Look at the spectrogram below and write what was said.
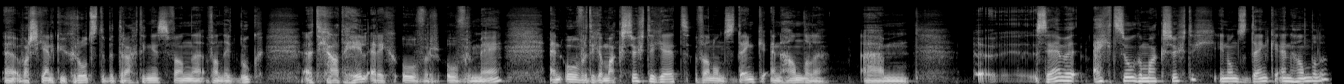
uh, waarschijnlijk uw grootste betrachting is van, uh, van dit boek. Het gaat heel erg over, over mij en over de gemakzuchtigheid van ons denken en handelen. Um, zijn we echt zo gemakzuchtig in ons denken en handelen?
